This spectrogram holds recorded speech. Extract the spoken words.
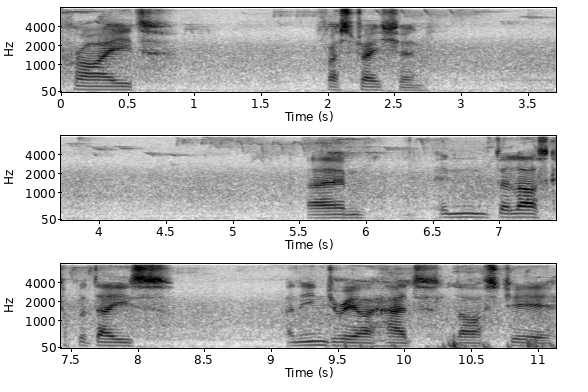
pride, frustration. Um, in the last couple of days, an injury I had last year,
